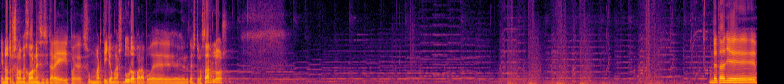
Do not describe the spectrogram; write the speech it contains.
En otros a lo mejor necesitaréis pues un martillo más duro para poder destrozarlos. Un detalle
